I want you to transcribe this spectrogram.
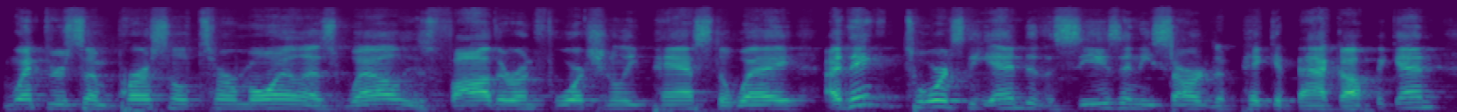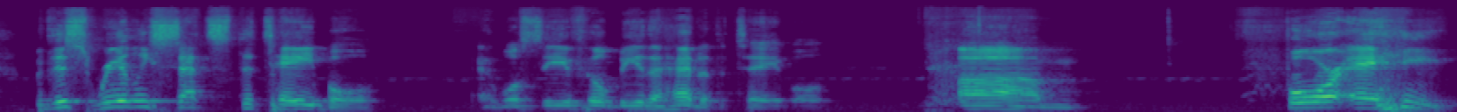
Went through some personal turmoil as well. His father unfortunately passed away. I think towards the end of the season, he started to pick it back up again. But this really sets the table, and we'll see if he'll be the head of the table. Um, for a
